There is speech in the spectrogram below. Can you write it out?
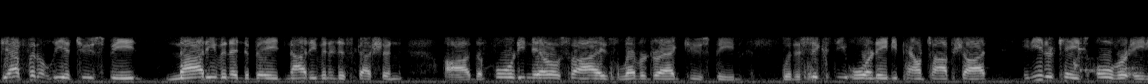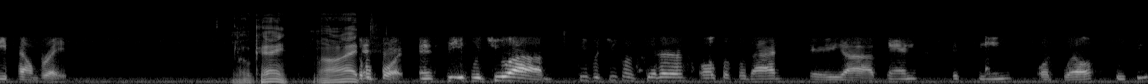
definitely a two speed. Not even a debate. Not even a discussion. Uh, the 40 narrow size lever drag two speed with a 60 or an 80 pound top shot. In either case, over 80 pound braid. Okay. All right. Go for it. And Steve, would you uh, Steve, would you consider also for that a uh, 10, 16, or 12 sushi?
